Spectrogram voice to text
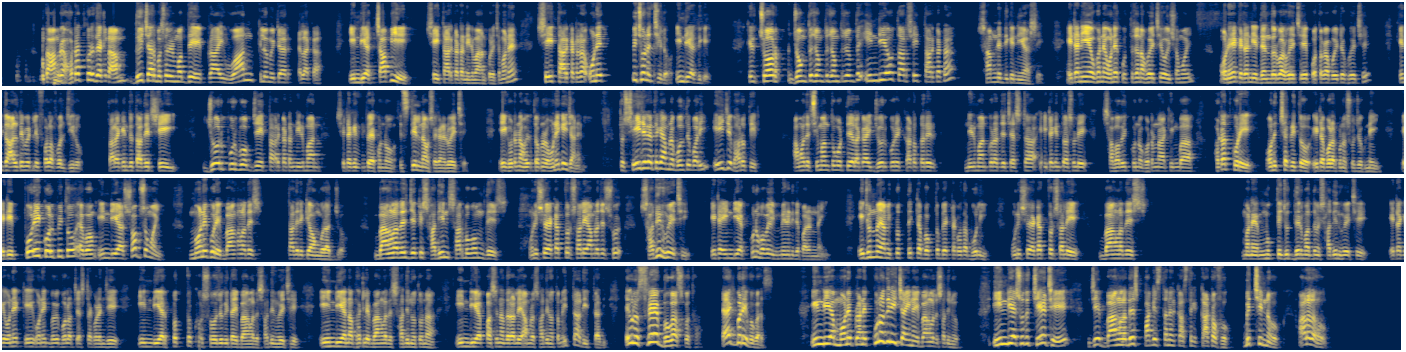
তো আমরা হঠাৎ করে দেখলাম দুই চার বছরের মধ্যে প্রায় ওয়ান কিলোমিটার এলাকা ইন্ডিয়া চাপিয়ে সেই তার কাটা নির্মাণ করেছে। মানে সেই তার কাটাটা অনেক পিছনে ছিল ইন্ডিয়ার দিকে। কিন্তু চর জমতে জমতে জমতে জমতে ইন্ডিয়াও তার সেই তার কাটা সামনের দিকে নিয়ে আসে। এটা নিয়ে ওখানে অনেক উত্তেজনা হয়েছে ওই সময়। অনেক এটা নিয়ে দেন দরবার হয়েছে, পতাকা বৈঠক হয়েছে। কিন্তু আলটিমেটলি ফলাফল জিরো তারা কিন্তু তাদের সেই জোরপূর্বক যে তার কাটা নির্মাণ, সেটা কিন্তু এখনও স্টিল নাও সেখানে রয়েছে। এই ঘটনা হয়তো আপনারা অনেকেই জানেন। তো সেই জায়গা থেকে আমরা বলতে পারি, এই যে ভারতের আমাদের সীমান্তবর্তী এলাকায় জোর করে কাটাতারের নির্মাণ করার যে চেষ্টা, এটা কিন্তু আসলে স্বাভাবিক কোনো ঘটনা কিংবা হঠাৎ করে অনিচ্ছাকৃত এটা বলার কোনো সুযোগ নেই। এটি পরিকল্পিত এবং ইন্ডিয়া সব সময় মনে করে বাংলাদেশ তাদের একটি অঙ্গরাজ্য। বাংলাদেশ যে একটি স্বাধীন সার্বভৌম দেশ, উনিশশো একাত্তর সালে আমরা যে স্বাধীন হয়েছি, এটা ইন্ডিয়া কোনোভাবেই মেনে নিতে পারেন নাই। এই জন্যই আমি প্রত্যেকটা বক্তব্যে একটা কথা বলি। উনিশশো একাত্তর সালে বাংলাদেশ মানে মুক্তিযুদ্ধের মাধ্যমে স্বাধীন হয়েছে। এটাকে অনেকে অনেকভাবে বলার চেষ্টা করেন যে ইন্ডিয়ার প্রত্যক্ষ সহযোগিতায় বাংলাদেশ স্বাধীন হয়েছে। ইন্ডিয়া না থাকলে বাংলাদেশ স্বাধীন হতো না। ইন্ডিয়া পাশে না দাঁড়ালে আমরা স্বাধীন হতাম না, ইত্যাদি ইত্যাদি। এগুলো স্রেফ ভোগাস কথা। একবারেই ভোগাস। ইন্ডিয়া মনে প্রাণে কোনোদিনই চাই নাই বাংলাদেশ স্বাধীন হোক। ইন্ডিয়া শুধু চেয়েছে যে বাংলাদেশ পাকিস্তানের কাছ থেকে কাট অফ হোক, বিচ্ছিন্ন হোক, আলাদা হোক।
